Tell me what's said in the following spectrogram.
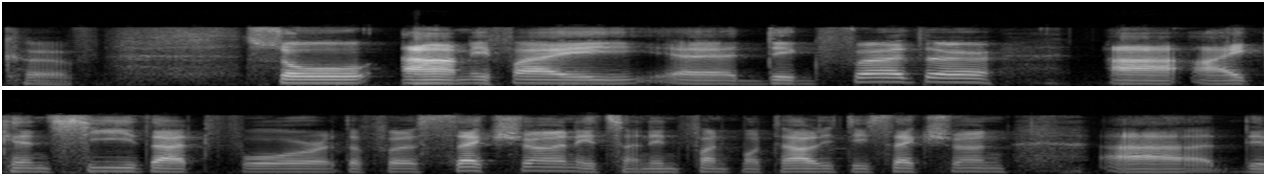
curve. So um, if I uh, dig further, uh, I can see that for the first section, it's an infant mortality section. Uh, the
